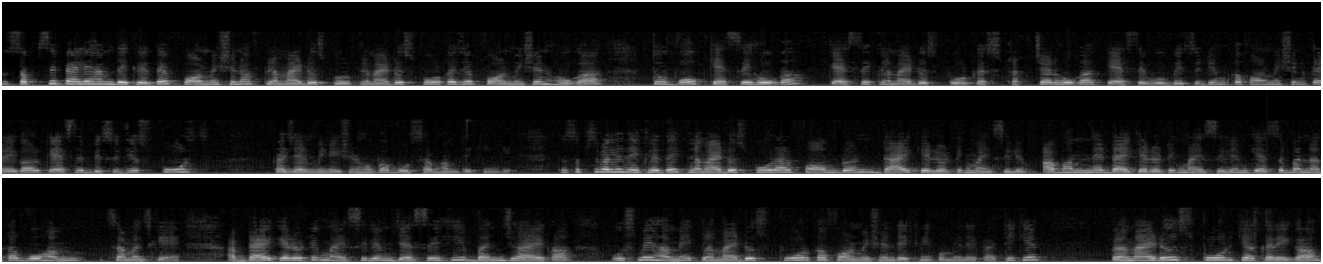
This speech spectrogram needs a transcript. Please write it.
तो सबसे पहले हम देख लेते हैं फॉर्मेशन ऑफ़ क्लमाइडोस्पोर क्लमाइडोस्पोर का जब फॉर्मेशन होगा तो वो कैसे होगा, कैसे क्लमाइडोस्पोर का स्ट्रक्चर होगा, कैसे वो बेसिडियम का फॉर्मेशन करेगा, और कैसे बेसिडियोस्पोर्स का जर्मिनेशन होगा, वो सब हम देखेंगे। तो सबसे पहले देख लेते हैं chlamydospore are formed on dikaryotic mycelium अब हमने डाइकैरियोटिक माइसिलियम कैसे बनना था, वो हम समझ गए अब डाइकैरियोटिक माइसिलियम जैसे ही बन जाएगा, उसमें हमें क्लमाइडोस्पोर का फॉर्मेशन देखने को मिलेगा, ठीक है? क्लमाइडोस्पोर क्या करेगा?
